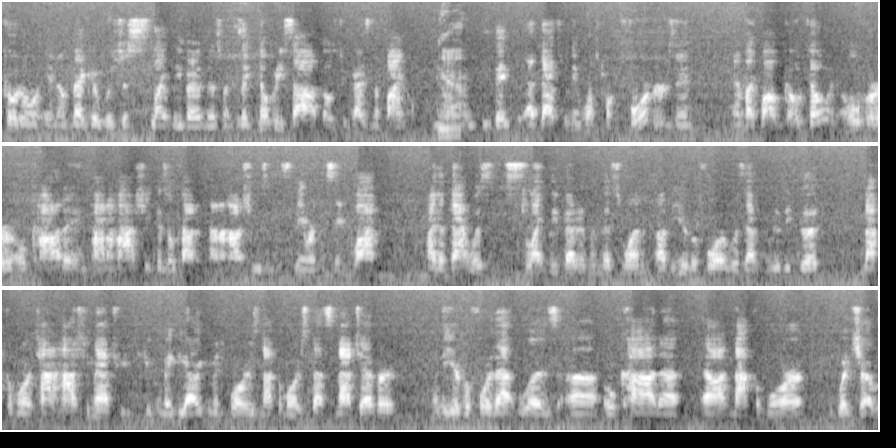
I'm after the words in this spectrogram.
Goto and Omega was just slightly better than this one because like nobody saw those two guys in the final. You know, they, that's when they weren't putting foreigners in. And like, wow, Goto over Okada and Tanahashi because Okada and Tanahashi was in the, they were in the same block. I thought that was slightly better than this one. Uh, the year before was that really good Nakamura Tanahashi match. You, you can make the argument for is Nakamura's best match ever. And the year before that was uh, Okada uh, Nakamura, which uh,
